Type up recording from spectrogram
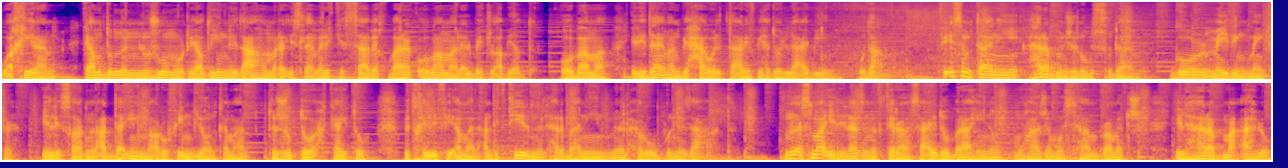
وأخيرا كان ضمن النجوم والرياضيين اللي دعاهم الرئيس الأمريكي السابق باراك أوباما للبيت الأبيض. أوباما اللي دائما بيحاول التعريف بهدول اللاعبين ودعمه. في اسم تاني هرب من جنوب السودان جور ميدينج ميكر يلي صار من العدائين معروفين اليوم كمان. تجربته وحكايته بتخلي في أمل عند كتير من الهربانين من الحروب والنزاعات. من الأسماء اللي لازم نذكرها سعيدو براهينو مهاجم وسهام بروميتش اللي هرب مع أهله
